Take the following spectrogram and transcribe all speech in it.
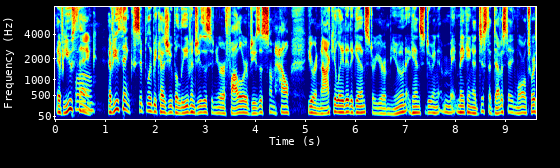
If you think, if you think simply because you believe in Jesus and you're a follower of Jesus, somehow you're inoculated against or you're immune against doing ma- making a just a devastating moral choice,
